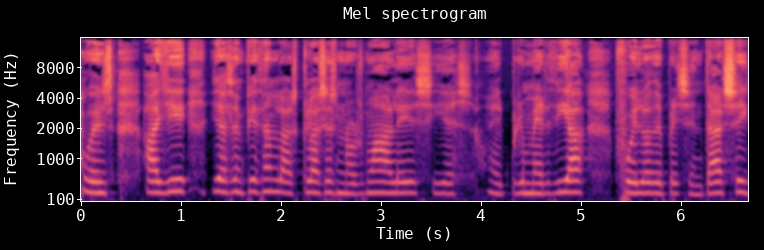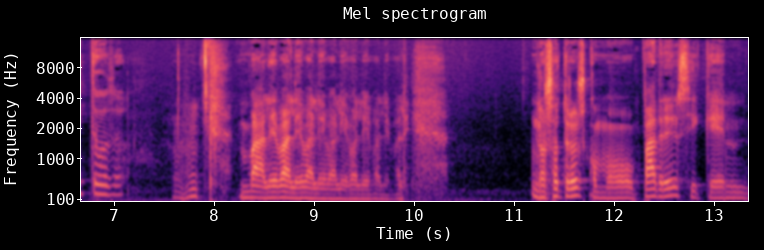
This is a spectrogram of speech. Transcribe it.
pues allí ya se empiezan las clases normales y eso. El primer día fue lo de presentarse y todo. Vale, vale, vale, vale, vale, vale, vale. Nosotros como padres y que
